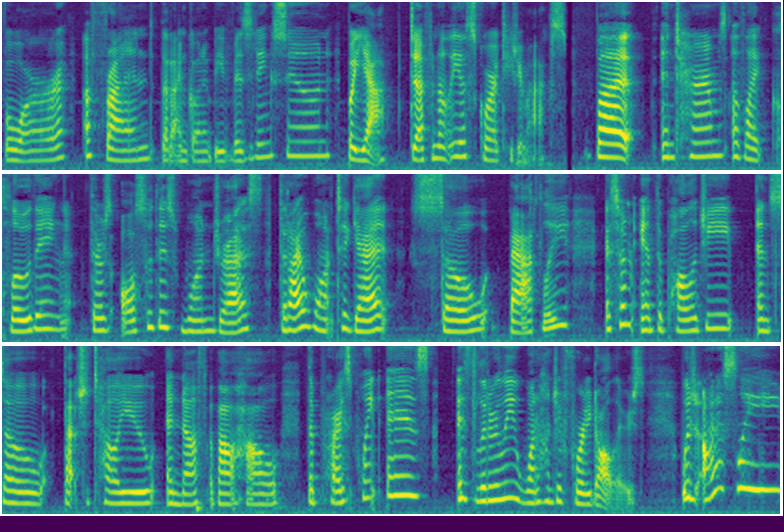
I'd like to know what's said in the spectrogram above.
for a friend that I'm going to be visiting soon. But yeah, definitely a score at TJ Maxx. But in terms of like clothing, there's also this one dress that I want to get so badly. It's from Anthropologie, and so that should tell you enough about how the price point is. It's literally $140, which honestly,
